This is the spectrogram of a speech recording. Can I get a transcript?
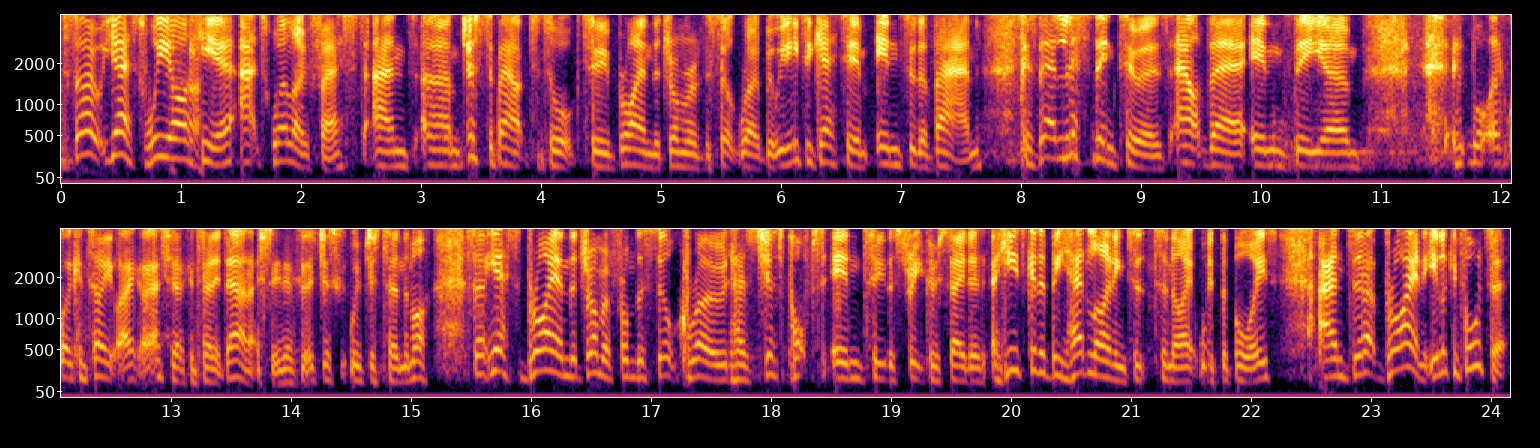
so yes, we are here at Wellow Fest, and um, just about to talk to Brian, the drummer of the Silk Road. But we need to get him into the van because they're listening to us out there in the. Um, well, I, I can tell you. I, actually, I can turn it down. Actually, they've, they've just we've just turned them off. So yes, Brian, the drummer from the Silk Road, has just popped into the Street Crusaders. He's going to be headlining t- tonight with the boys. And uh, Brian, are you looking forward to it?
